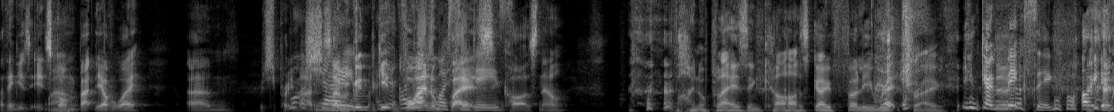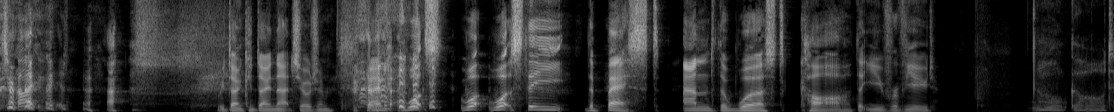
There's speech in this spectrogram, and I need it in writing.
I think it's it's wow. gone back the other way. Um, which is pretty what mad. So we're getting vinyl players CDs. in cars now. vinyl players in cars go fully retro. you can go mixing while you're driving. we don't condone that, children. Um, what's what what's the the best and the worst car that you've reviewed? Oh God.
